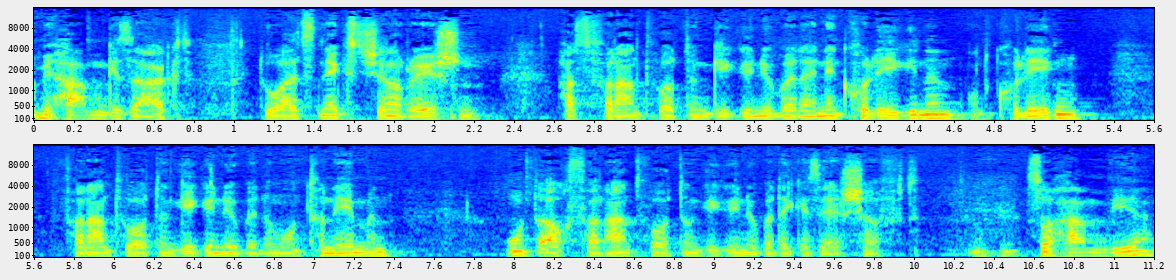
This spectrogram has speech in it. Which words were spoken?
Wir haben gesagt, du als Next Generation hast Verantwortung gegenüber deinen Kolleginnen und Kollegen, Verantwortung gegenüber dem Unternehmen und auch Verantwortung gegenüber der Gesellschaft. Mhm. So haben wir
